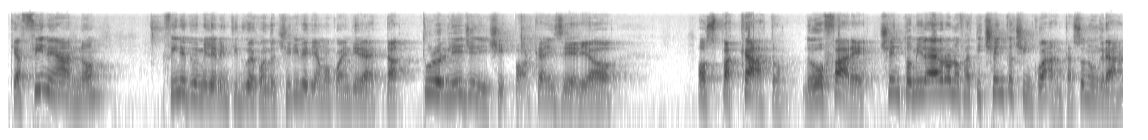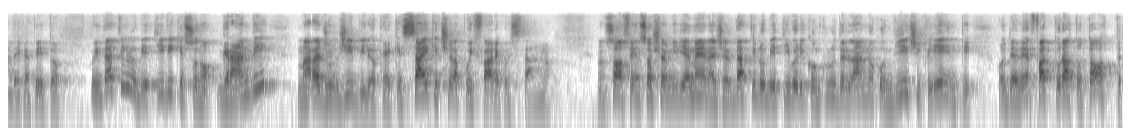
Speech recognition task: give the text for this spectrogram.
che a fine anno, fine 2022, quando ci rivediamo qua in diretta, tu lo rileggi e dici, porca miseria, ho, ho spaccato, dovevo fare 100.000 euro, ne ho fatti 150, sono un grande, capito? Quindi datti gli obiettivi che sono grandi ma raggiungibili, ok? Che sai che ce la puoi fare quest'anno. Non so, sei un social media manager, datti l'obiettivo di concludere l'anno con 10 clienti o di aver fatturato tot,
